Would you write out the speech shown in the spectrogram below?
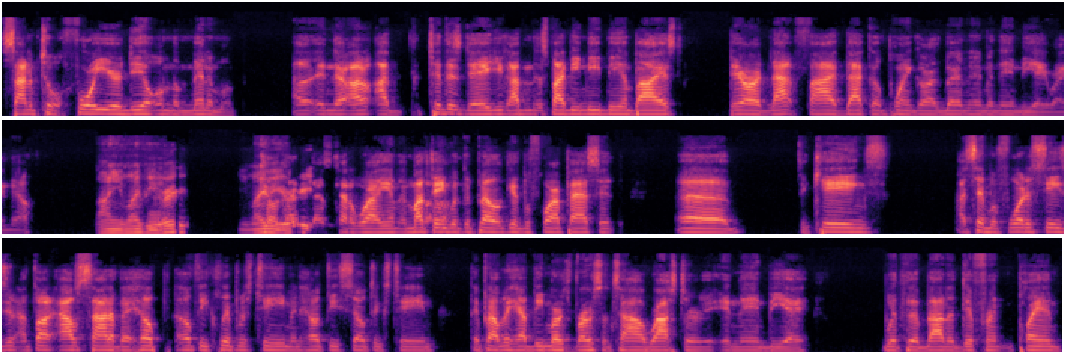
signed up to a four year deal on the minimum. Uh, and there, I, I, to this day, you, I, this might be me being biased. There are not five backup point guards better than him in the NBA right now. Nah, you might be right. You might so be that, right. That's kind of where I am. And my uh thing with the Pelicans before I pass it, uh, the Kings. I said before the season, I thought outside of a help, healthy Clippers team and healthy Celtics team, they probably have the most versatile roster in the NBA with about a different playing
